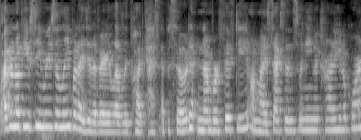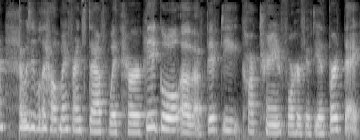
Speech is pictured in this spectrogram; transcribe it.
I don't know if you've seen recently, but I did a very lovely podcast episode, number 50, on my sex and swinging with Toronto Unicorn. I was able to help my friend Steph with her big goal of a 50 cock train for her 50th birthday.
